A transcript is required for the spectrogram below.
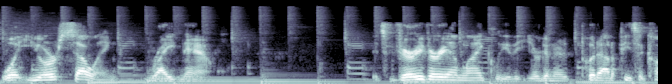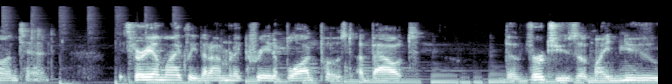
what you're selling right now. it's very, very unlikely that you're going to put out a piece of content. It's very unlikely that I'm going to create a blog post about the virtues of my new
